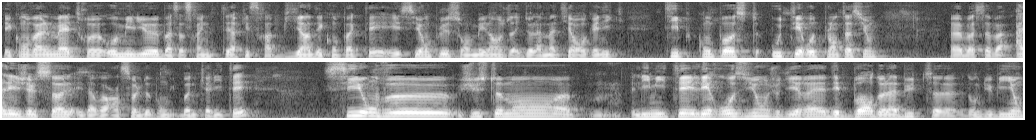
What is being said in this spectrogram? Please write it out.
et qu'on va le mettre euh, au milieu, bah, ça sera une terre qui sera bien décompactée. Et si en plus on le mélange avec de la matière organique type compost ou terreau de plantation, euh, bah, ça va alléger le sol et d'avoir un sol de bonne qualité. Si on veut justement euh, limiter l'érosion, je dirais, des bords de la butte, euh, donc du billon,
